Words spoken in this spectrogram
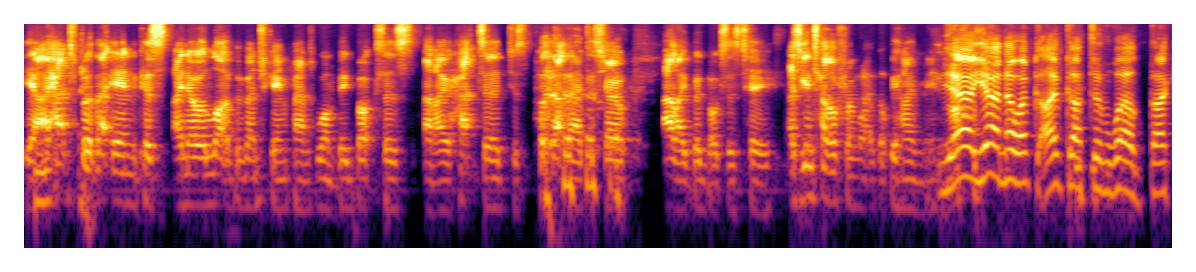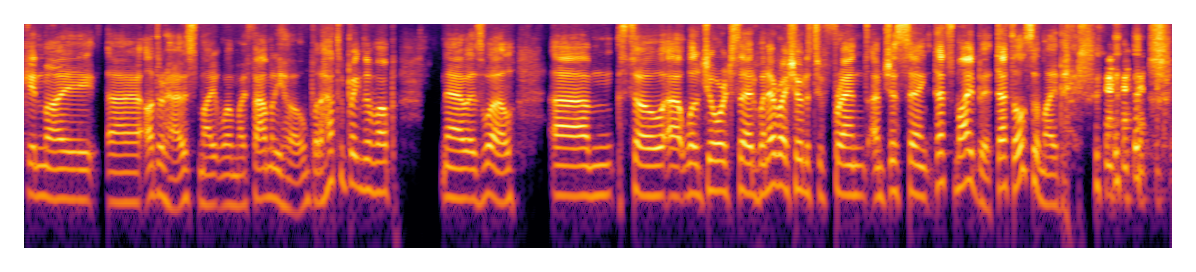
yeah, I had to put that in because I know a lot of adventure game fans want big boxes, and I had to just put that there to show I like big boxes too, as you can tell from what I've got behind me. Yeah, yeah, no, I've I've got them well back in my uh, other house, my well, my family home, but I had to bring them up now as well. Um, so, uh, well, George said, whenever I showed it to friends, I'm just saying, that's my bit. That's also my bit.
